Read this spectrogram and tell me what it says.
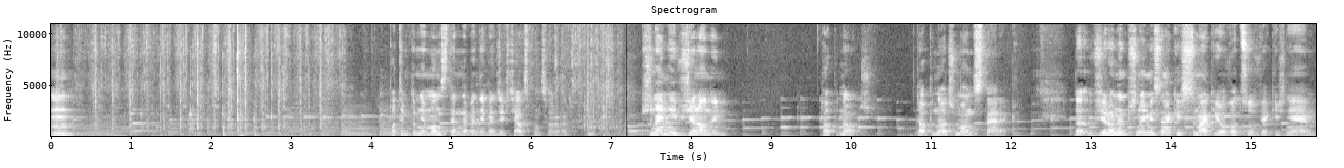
Mm. Po tym to mnie Monster nawet nie będzie chciał sponsorować. Przynajmniej w zielonym. Top notch. Top notch monsterek. Do, w zielonym przynajmniej są jakieś smaki owoców, jakieś nie wiem,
